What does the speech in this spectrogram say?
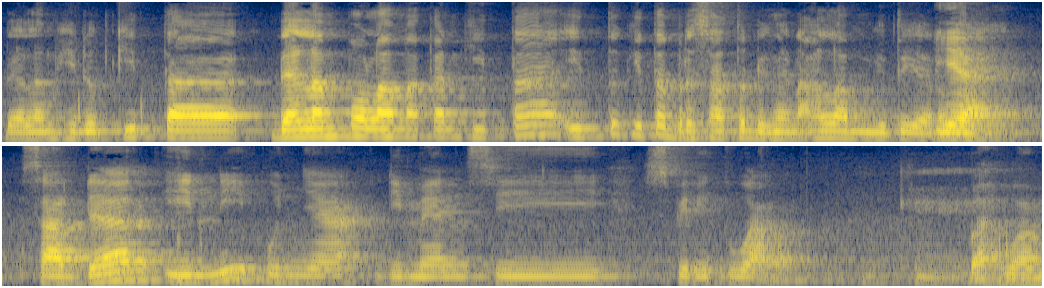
dalam hidup kita, dalam pola makan kita itu kita bersatu dengan alam gitu ya. Iya, sadar ini punya dimensi spiritual. Oke. bahwa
